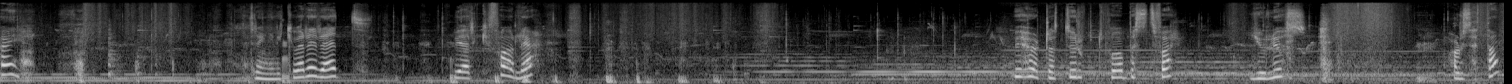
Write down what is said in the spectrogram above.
Hei. Du trenger ikke være redd. Vi er ikke farlige. Vi hørte at du ropte på bestefar. Julius. Har du sett ham?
